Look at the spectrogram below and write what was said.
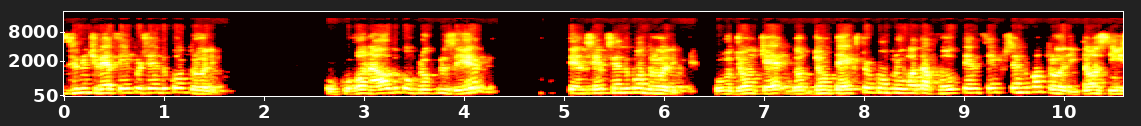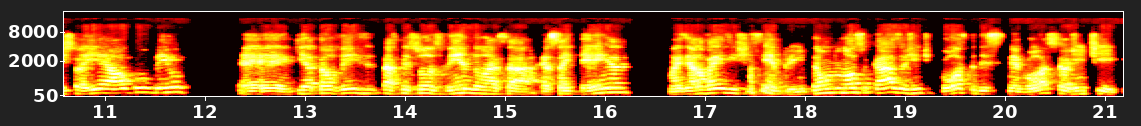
se não tiver 100% do controle. O Ronaldo comprou o Cruzeiro tendo 100% do controle. O John, John Textor comprou o Botafogo tendo 100% do controle. Então, assim, isso aí é algo meio é, que é, talvez as pessoas vendam essa, essa ideia, mas ela vai existir sempre. Então, no nosso caso, a gente gosta desse negócio, a gente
